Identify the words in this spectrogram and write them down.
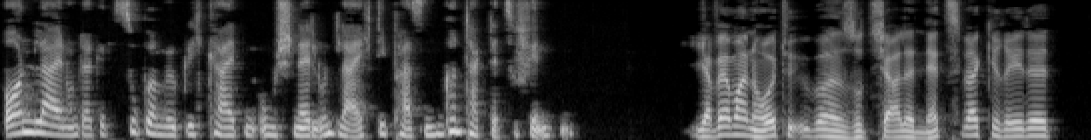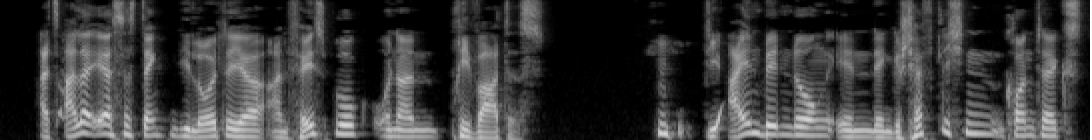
online. Und da gibt es super Möglichkeiten, um schnell und leicht die passenden Kontakte zu finden. Ja, wenn man heute über soziale Netzwerke redet, als allererstes denken die Leute ja an Facebook und an Privates. Die Einbindung in den geschäftlichen Kontext,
